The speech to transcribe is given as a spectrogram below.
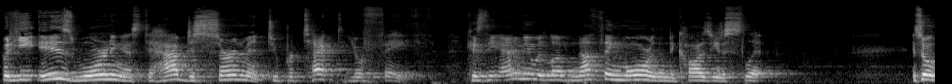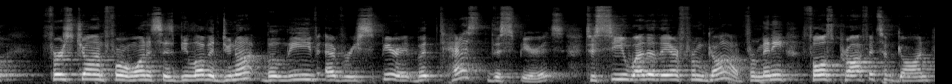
But he is warning us to have discernment to protect your faith. Because the enemy would love nothing more than to cause you to slip. And so 1 John 4 1, it says, Beloved, do not believe every spirit, but test the spirits to see whether they are from God. For many false prophets have gone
